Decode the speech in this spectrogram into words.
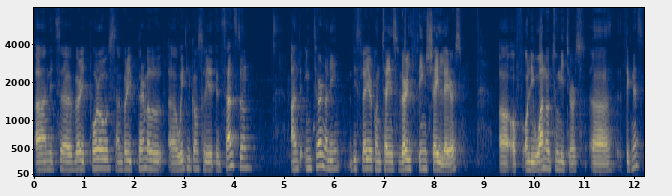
And it's a very porous and very permeable uh, weakly consolidated sandstone. And internally, this layer contains very thin shale layers uh, of only one or two meters uh, thickness.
